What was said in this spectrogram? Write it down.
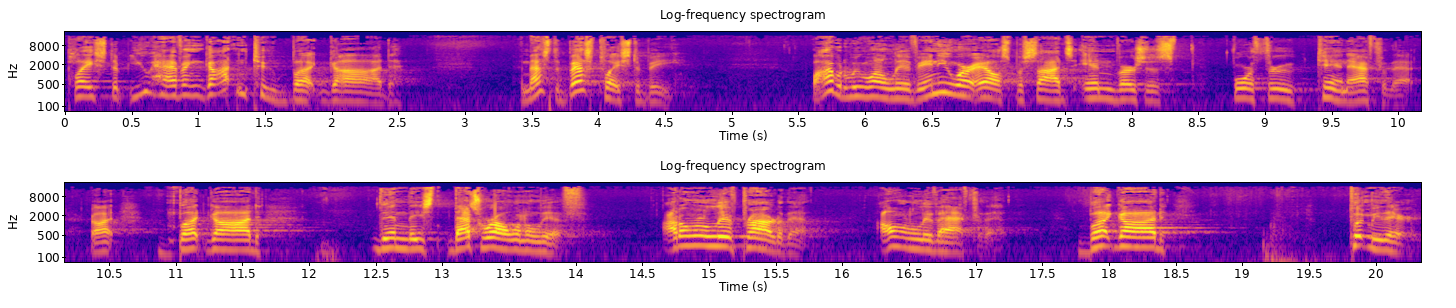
place to you haven't gotten to but God. And that's the best place to be. Why would we want to live anywhere else besides in verses 4 through 10 after that, right? But God, then these that's where I want to live. I don't want to live prior to that. I want to live after that. But God, put me there.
